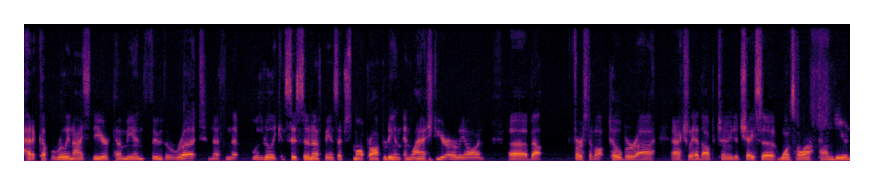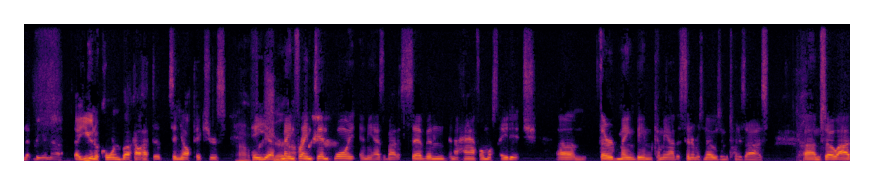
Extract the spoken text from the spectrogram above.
I had a couple really nice deer come in through the rut. Nothing that was really consistent enough, being such a small property. And, and last year, early on, uh, about first of October, I actually had the opportunity to chase a once in a lifetime deer, and up being a, a, unicorn buck. I'll have to send y'all pictures. Oh, he uh, sure. mainframe ten point, and he has about a seven and a half, almost eight inch um, third main beam coming out of the center of his nose and between his eyes. Um, so I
